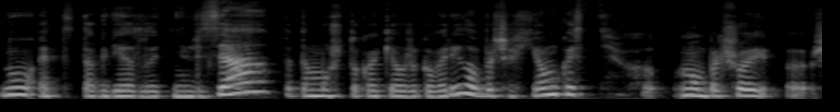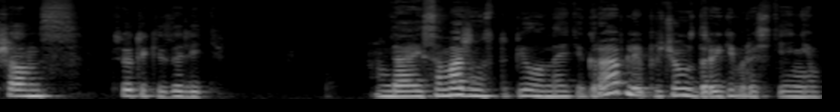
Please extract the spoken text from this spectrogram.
Ну, это так делать нельзя, потому что, как я уже говорила, в больших емкостях, ну, большой э, шанс все-таки залить. Да, и сама же наступила на эти грабли, причем с дорогим растением.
